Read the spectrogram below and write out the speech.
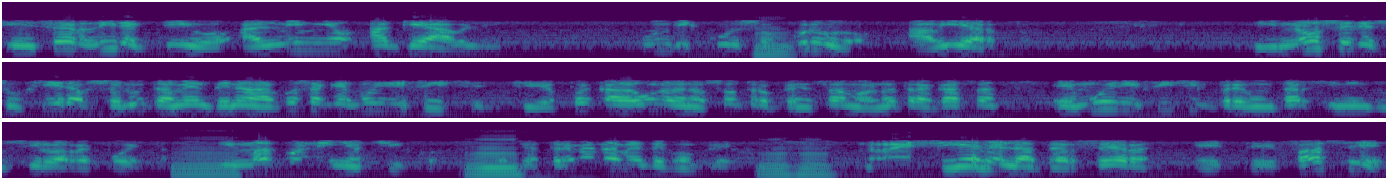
sin ser directivo, al niño a que hable. Un discurso mm. crudo, abierto y no se le sugiere absolutamente nada, cosa que es muy difícil. Si después cada uno de nosotros pensamos en nuestra casa, es muy difícil preguntar sin inducir la respuesta, mm. y más con niños chicos. Mm. O sea, es tremendamente complejo. Recién en la tercera este, fase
